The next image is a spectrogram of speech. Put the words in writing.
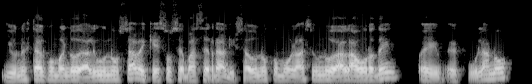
y uno está al comando de algo, uno sabe que eso se va a hacer realizado. Uno como lo hace, uno da la orden, eh, fulano,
